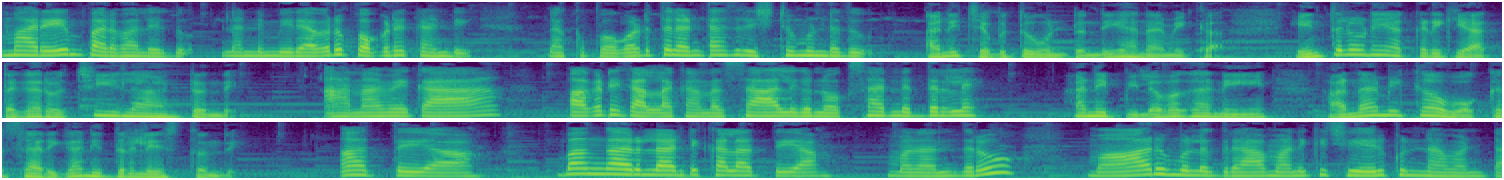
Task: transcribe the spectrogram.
మరేం పర్వాలేదు. నన్ను మీరెవరు పొగడకండి. నాకు పొగడతలంటే అసలు ఇష్టం ఉండదు అని చెబుతూ ఉంటుంది అనామిక. ఇంతలోనే అక్కడికి అత్తగారు వచ్చి ఇలా అంటుంది. అనామిక పగటి కళ్ళకన్నా సాలుగా ఒకసారి నిద్రలే. అని పిలవగానే అనామిక ఒక్కసారిగా నిద్రలేస్తుంది. అత్తయ్య బంగారు లాంటి కళ అత్తయ్య. మనందరం మారుమూల గ్రామానికి చేరుకున్నామంట.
